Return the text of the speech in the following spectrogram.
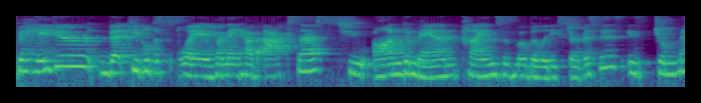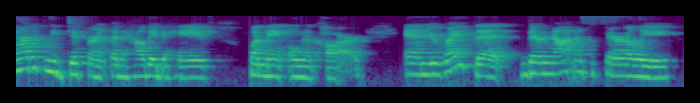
behavior that people display when they have access to on demand kinds of mobility services is dramatically different than how they behave when they own a car. And you're right that they're not necessarily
